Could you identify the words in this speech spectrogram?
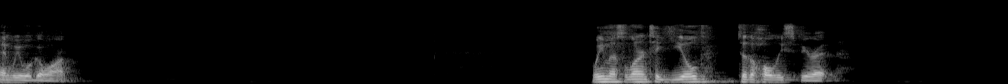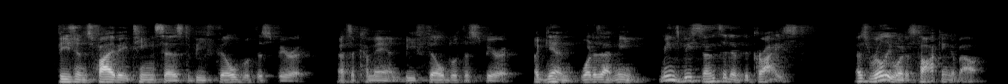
And we will go on. We must learn to yield to the Holy Spirit. Ephesians 5:18 says to be filled with the Spirit. That's a command. Be filled with the Spirit. Again, what does that mean? It means be sensitive to Christ. That's really what it's talking about.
